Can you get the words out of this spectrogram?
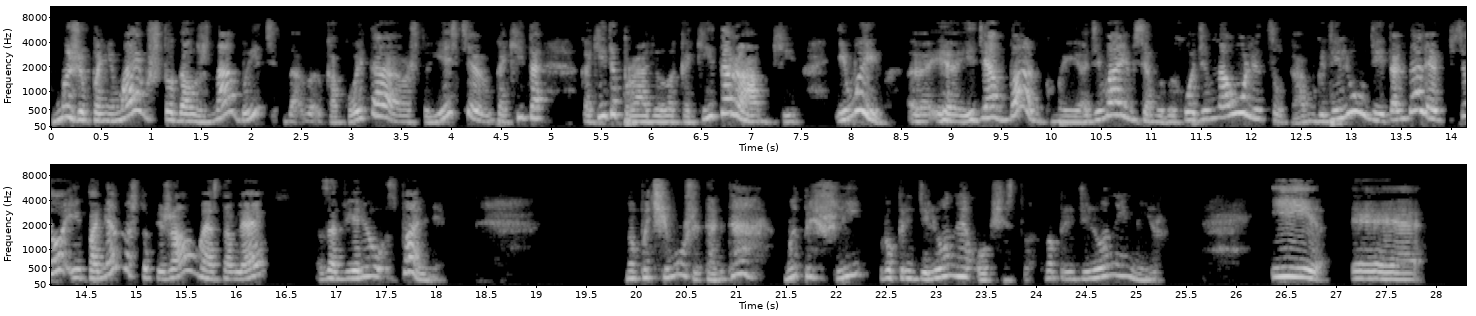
мы же понимаем, что должна быть какой-то, что есть какие-то какие правила, какие-то рамки. И мы, э, э, идя в банк, мы одеваемся, мы выходим на улицу, там, где люди и так далее, все, и понятно, что пижаму мы оставляем за дверью спальни. Но почему же тогда мы пришли в определенное общество, в определенный мир? И э,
